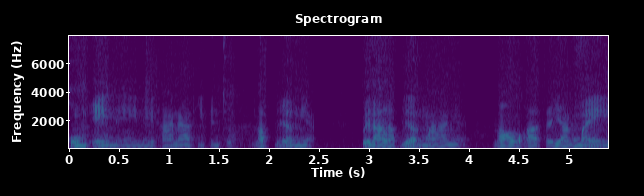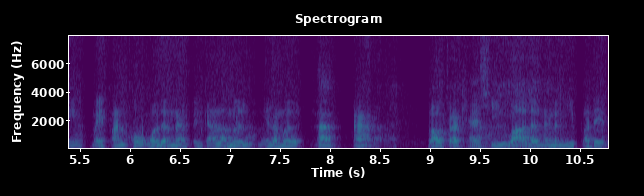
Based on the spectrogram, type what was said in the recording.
ผมเองในในฐานะที่เป็นจุดรับเรื่องเนี่ย เวลารับเรื่องมาเนี่ย เราอาจจะยังไม่ไม่ฟันธงว่าเรื่องนั้นเป็นการละเมิดหรือไม่ละเมิดครับอ่าเราจะแค่ชี้ว่าเรื่องนั้นนะมีประเด็น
